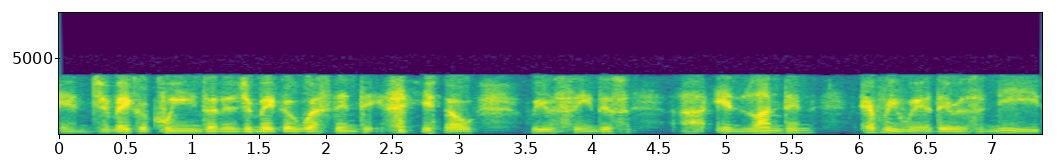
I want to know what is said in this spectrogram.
in Jamaica Queens and in Jamaica West Indies. You know, we have seen this uh, in London. Everywhere there is a need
